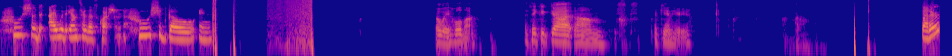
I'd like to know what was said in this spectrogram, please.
who should, I would answer this question who should go in? Oh, wait, hold on. I think it got, um, I can't hear you. Better?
